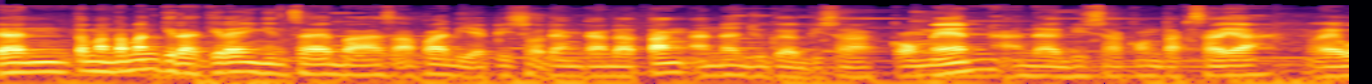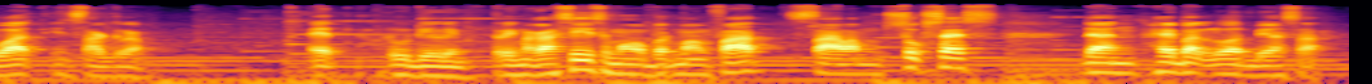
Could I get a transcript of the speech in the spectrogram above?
Dan teman-teman kira-kira ingin saya bahas apa di episode yang akan datang anda juga bisa komen anda bisa kontak saya lewat Instagram. At terima kasih semoga bermanfaat. Salam sukses dan hebat luar biasa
